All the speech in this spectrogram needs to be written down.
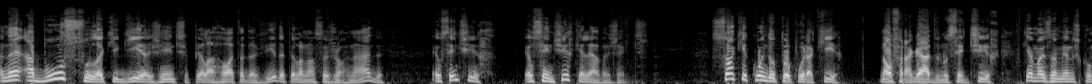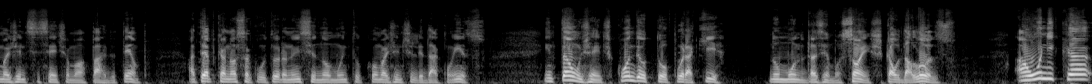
né, a bússola que guia a gente pela rota da vida, pela nossa jornada, é o sentir. É o sentir que leva a gente. Só que quando eu estou por aqui, naufragado no sentir, que é mais ou menos como a gente se sente a maior parte do tempo, até porque a nossa cultura não ensinou muito como a gente lidar com isso. Então, gente, quando eu estou por aqui, no mundo das emoções, caudaloso, a única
